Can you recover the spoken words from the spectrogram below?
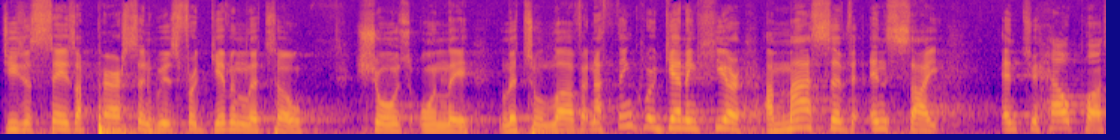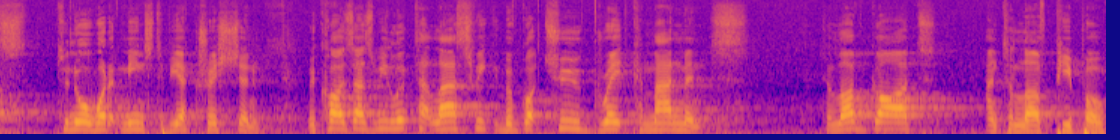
Jesus says a person who is forgiven little shows only little love. And I think we're getting here a massive insight into help us to know what it means to be a Christian. Because as we looked at last week, we've got two great commandments to love God and to love people.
